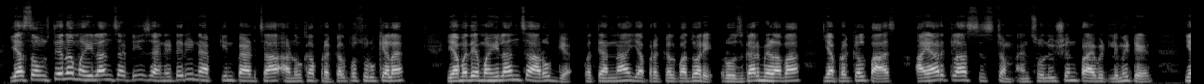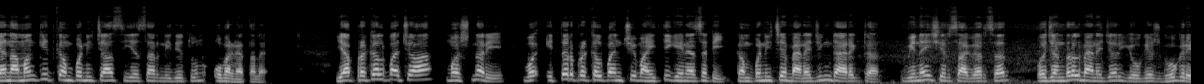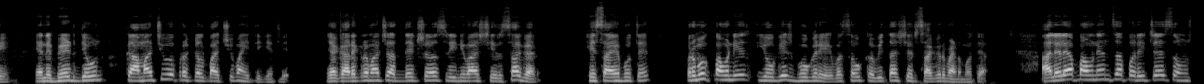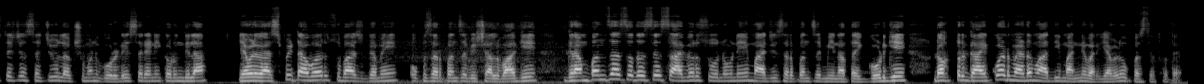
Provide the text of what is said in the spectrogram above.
या संस्थेनं महिलांसाठी सॅनिटरी नॅपकिन पॅडचा अनोखा प्रकल्प सुरू केलाय. यामध्ये महिलांचं आरोग्य व त्यांना या प्रकल्पाद्वारे रोजगार मिळावा. या प्रकल्पास I R class system and solution private limited या नामांकित कंपनीच्या सीएसआर निधीतून उभारण्यात आलाय. या प्रकल्पाच्या मशनरी व इतर प्रकल्पांची माहिती घेण्यासाठी कंपनीचे managing director Vinay Kshirsagar sir व जनरल मॅनेजर योगेश घोगरे यांनी भेट देऊन कामाची व प्रकल्पाची माहिती घेतली. या कार्यक्रमाचे अध्यक्ष श्रीनिवास क्षीरसागर हे साहेब होते. प्रमुख पाहुणे योगेश भोगरे व सौ कविता क्षीरसागर मॅडम होत्या. आलेल्या पाहुण्यांचा परिचय संस्थेचे सचिव लक्ष्मण गोरडेसर यांनी करून दिला. यावेळी व्यासपीठावर सुभाष गमे उपसरपंच विशाल वाघे ग्रामपंचायत सदस्य सागर सोनवणे माजी सरपंच मीनाताई गोडगे डॉक्टर गायकवाड मॅडम आदी मान्यवर यावेळी उपस्थित होते.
